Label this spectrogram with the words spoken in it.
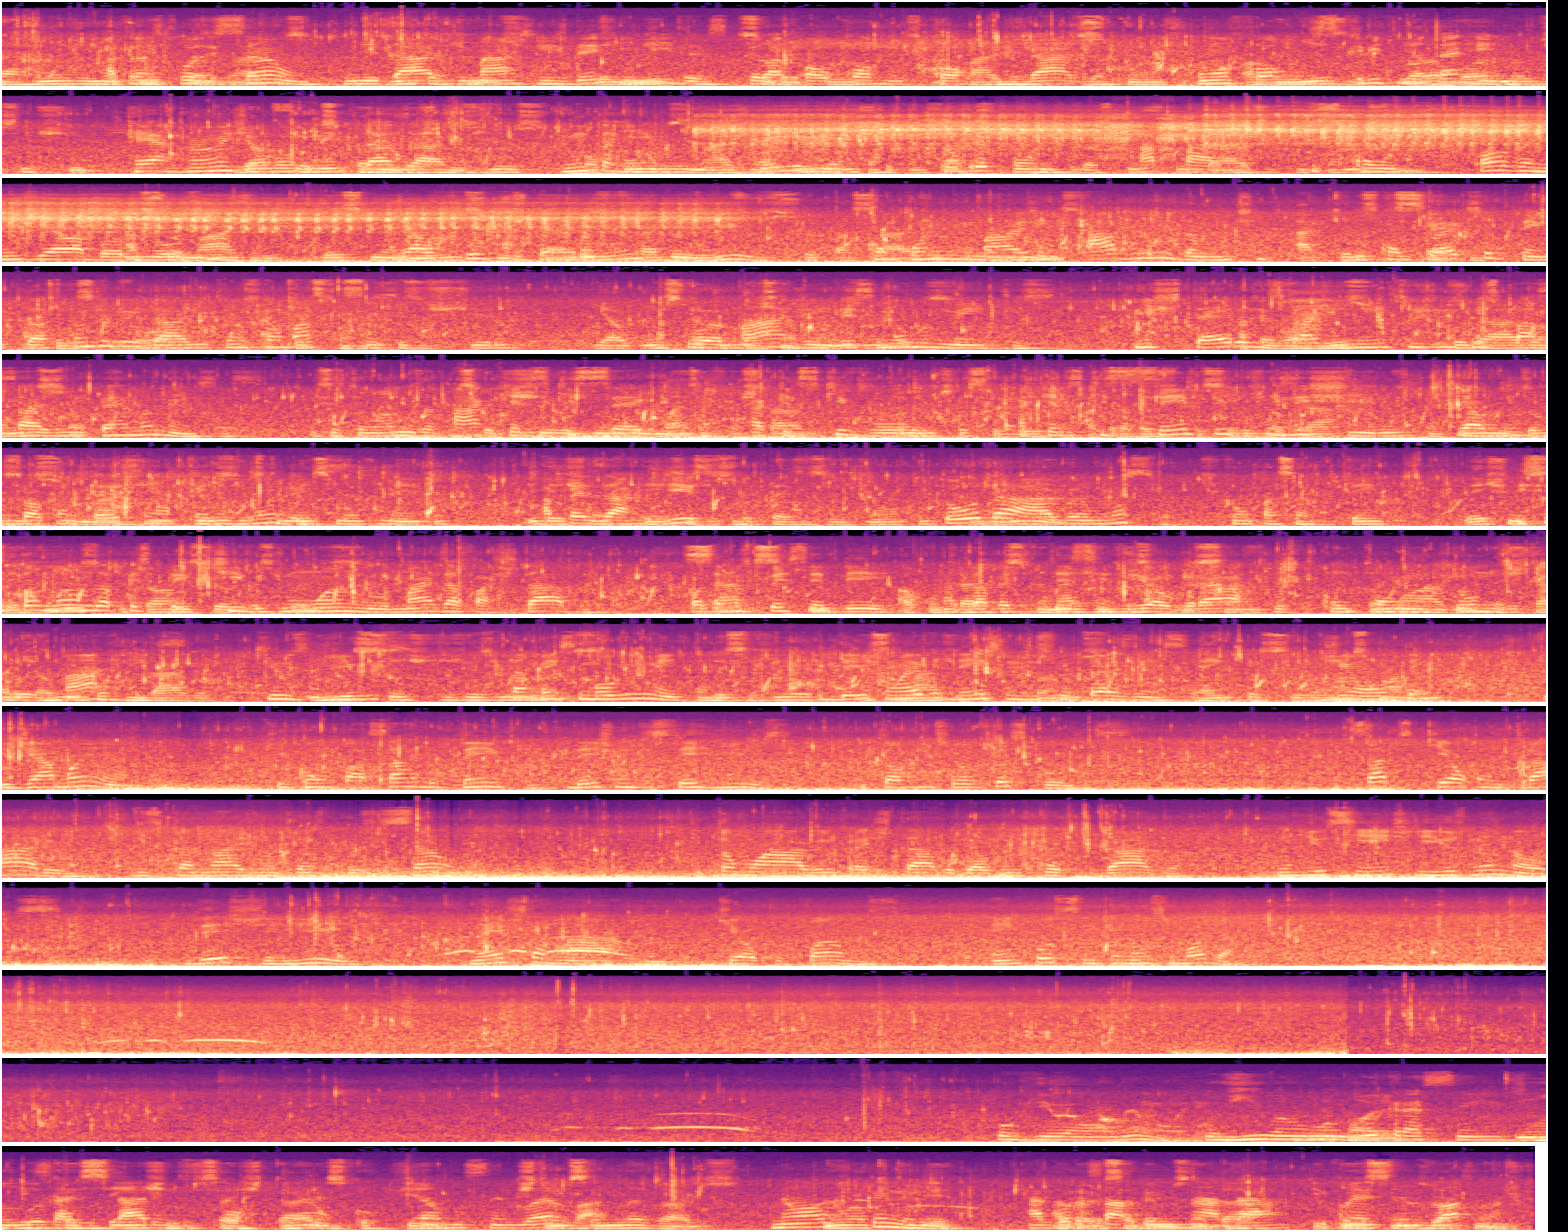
A transposição, unidade de margens definidas pela qual correm os corpos d'água, é uma forma de escrito e no terreno. Rearranja o movimento das águas, junta rios, uma delimita, sobrepõe, apaga, esconde, organiza e elabora A um sua novo imagem, sentido. desse Já o momento, fluxo mistérios, permanente dos rios compõe uma imagem abundante do complexo tempo que continuidade e e A sua margem uma vez. monumentos, mistérios e fragmentos de suas é uma passagens e permanências. E se tomarmos a Há aqueles perspectiva que seguem, mais afastado, aqueles que voam, aqueles que sempre existiram e alguns que só acontecem apenas uma vez. E Apesar disso, junto Toda a água é uma só. que com o passar do tempo deixam E se tomamos a perspectiva de um ângulo mais afastado, podemos perceber, ao contrário através do tecido geográfico que compõe o entorno de suas margens, que os rios também se movimentam e deixam evidências de sua presença é impossível de ontem e de amanhã, que com o passar do tempo deixam de ser rios e tornam-se outras coisas. Sabes que ao contrário dos canais de transposição, que tomam a água emprestada de algum corpo d'água, um rio se enche de rios menores. Deste rio, nesta margem que ocupamos, é impossível não se molhar. Rio é uma memória. O rio é uma Uma lua memória. crescente, Uma lua crescente entre Sagitário e Escorpião, estamos sendo estamos levados. sendo levados. Não há o que temer. temer. Agora, sabemos nadar e conhecemos o Atlântico.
